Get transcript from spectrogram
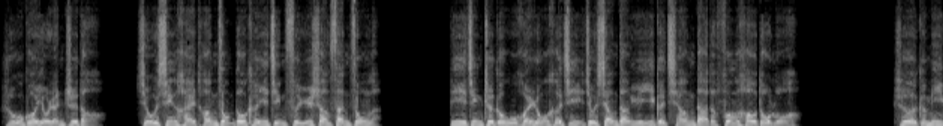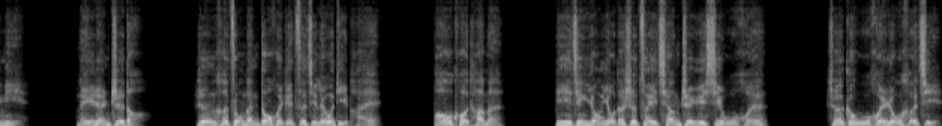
如果有人知道九星海棠宗都可以仅次于上三宗了。毕竟，这个武魂融合技就相当于一个强大的封号斗罗。这个秘密没人知道，任何宗门都会给自己留底牌，包括他们。毕竟拥有的是最强治愈系武魂，这个武魂融合技，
